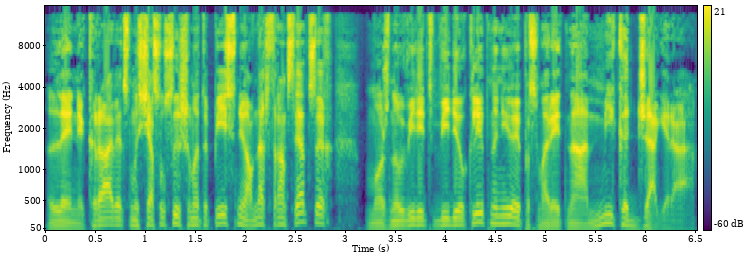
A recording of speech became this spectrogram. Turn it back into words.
Ленни Кравец. Мы сейчас услышим эту песню, а в наших трансляциях можно увидеть видеоклип на нее и посмотреть на Мика Джаггера.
